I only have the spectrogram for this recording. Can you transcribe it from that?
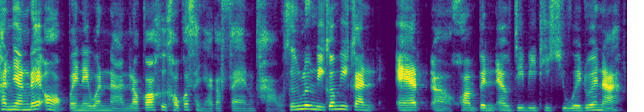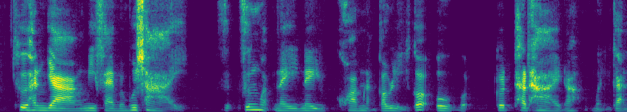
ฮันยังได้ออกไปในวันนั้น แล้วก็คือเขาก็สัญญากับแฟนเขาซึ่งเรื่องนี้ก็มีการแอดความเป็น LGBTQ ไว้ด้วยนะ คือฮันยังมีแฟนเป็นผู้ชาย ซึ่งแบบในในความหนังเกาหลีก็เออก็ท้าทายนะเหมือนกัน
